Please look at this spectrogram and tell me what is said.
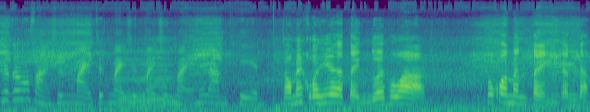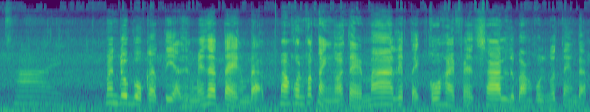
คือต้องสั่งชุดใหม่ชุดใหม่ชุดใหม่อืมชุดใหม่ชุดใหม่ให้ตามเทรนด์เราไม่ควรที่จะแต่งด้วยเพราะว่า ทุกคนมันแต่งกันแบบใช่มันดูปกติอะถึงแม้จะแต่งแบบ บางคนก็แต่งน้อยแต่มากเรียกแต่โก้ไฮแฟชั่นหรือบางคนก็แต่งแบบ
